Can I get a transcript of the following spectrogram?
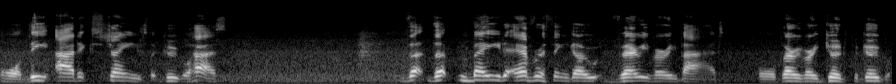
or the ad exchange that Google has that that made everything go very very bad or very very good for Google.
